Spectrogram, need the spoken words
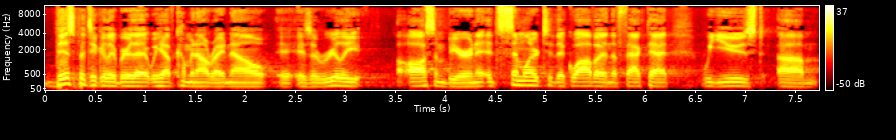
this particular beer that we have coming out right now is a really awesome beer, and it's similar to the guava in the fact that we used um,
